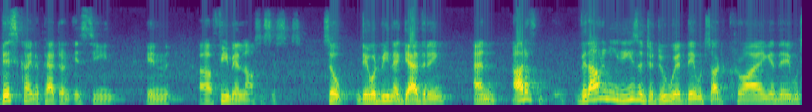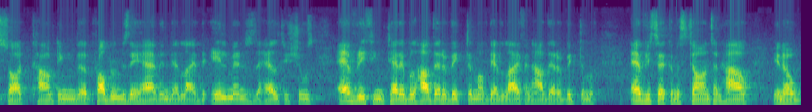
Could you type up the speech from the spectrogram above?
this kind of pattern is seen in uh, female narcissists. So they would be in a gathering and out of without any reason to do it, they would start crying and they would start counting the problems they have in their life, the ailments, the health issues, everything terrible, how they're a victim of their life and how they're a victim of every circumstance and how, you know,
